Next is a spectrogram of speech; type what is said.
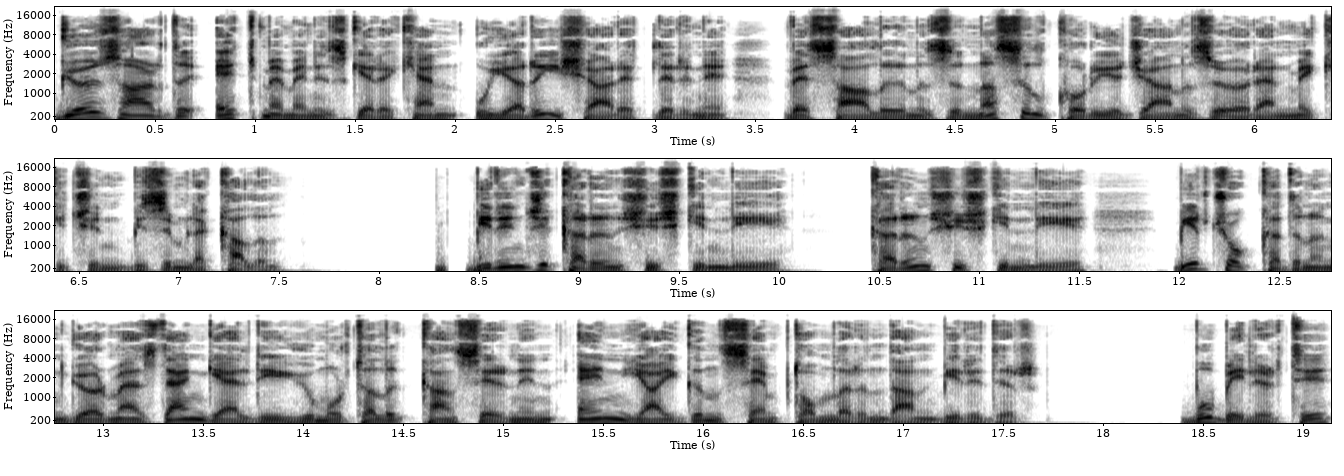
Göz ardı etmemeniz gereken uyarı işaretlerini ve sağlığınızı nasıl koruyacağınızı öğrenmek için bizimle kalın. Birinci karın şişkinliği. Karın şişkinliği, birçok kadının görmezden geldiği yumurtalık kanserinin en yaygın semptomlarından biridir. Bu belirti,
